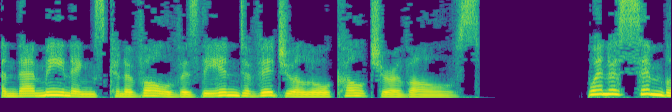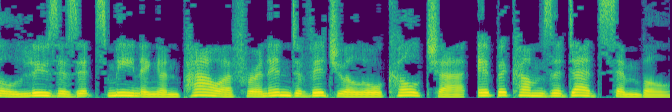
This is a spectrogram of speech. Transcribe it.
and their meanings can evolve as the individual or culture evolves. When a symbol loses its meaning and power for an individual or culture, it becomes a dead symbol.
